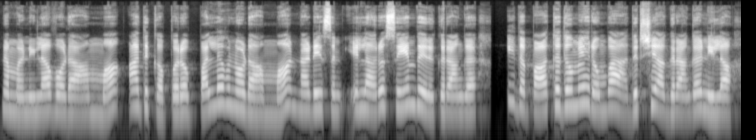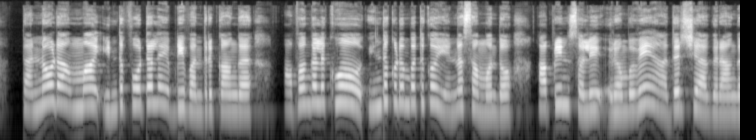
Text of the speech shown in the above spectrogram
நம்ம நிலாவோட அம்மா அதுக்கப்புறம் பல்லவனோட அம்மா நடேசன் எல்லாரும் சேர்ந்து இருக்கிறாங்க. இதை பார்த்ததுமே ரொம்ப அதிர்ச்சி ஆகுறாங்க நிலா. தன்னோட அம்மா இந்த ஃபோட்டோவில் எப்படி வந்திருக்காங்க? அவங்களுக்கும் இந்த குடும்பத்துக்கும் என்ன சம்மந்தம் அப்படின்னு சொல்லி ரொம்பவே அதிர்ச்சி ஆகுறாங்க.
